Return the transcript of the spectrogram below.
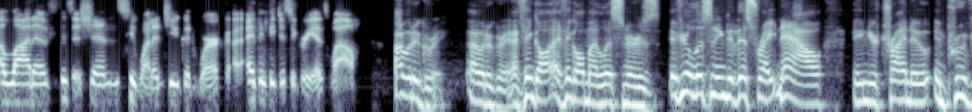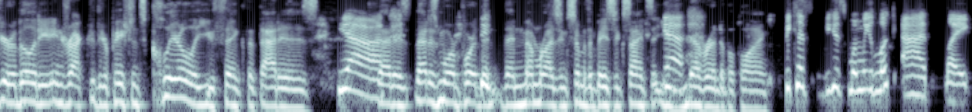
a lot of physicians who want to do good work, I think they disagree as well. I would agree. I would agree. I think all I think all my listeners, if you're listening to this right now and you're trying to improve your ability to interact with your patients, clearly you think that that is Yeah. that is that is more important than, than memorizing some of the basic science that you Yeah. never end up applying. because because when we look at like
